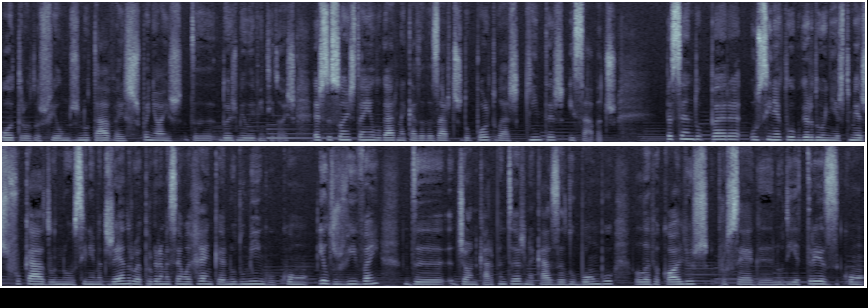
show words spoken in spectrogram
outro dos filmes notáveis espanhóis de 2022. As sessões têm lugar na Casa das Artes do Porto às quintas e sábados. Passando para o Cineclube Gardunha, este mês focado no cinema de género, a programação arranca no domingo com Eles Vivem, de John Carpenter, na Casa do Bombo, Lavacolhos, prossegue no dia 13 com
